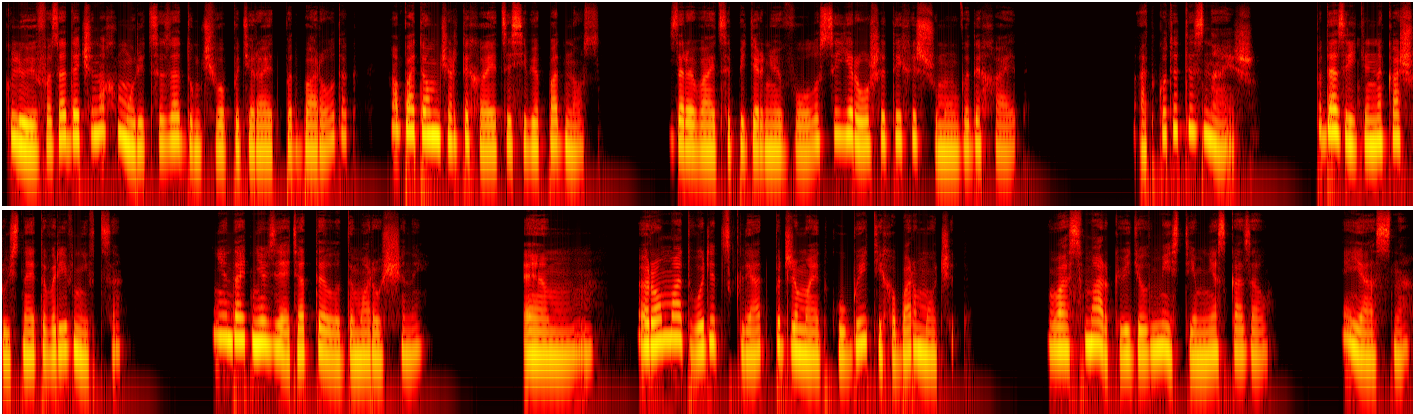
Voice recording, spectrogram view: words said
Клюев озадаченно хмурится, задумчиво потирает подбородок, а потом чертыхается себе под нос. Зарывается пятерней в волосы, ерошит их и шумом выдыхает. «Откуда ты знаешь?» Подозрительно кашусь на этого ревнивца. Не дать не взять Отелло доморощенный. Эм... Рома отводит взгляд, поджимает губы и тихо бормочет. Вас Марк видел вместе и мне сказал. Ясно.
